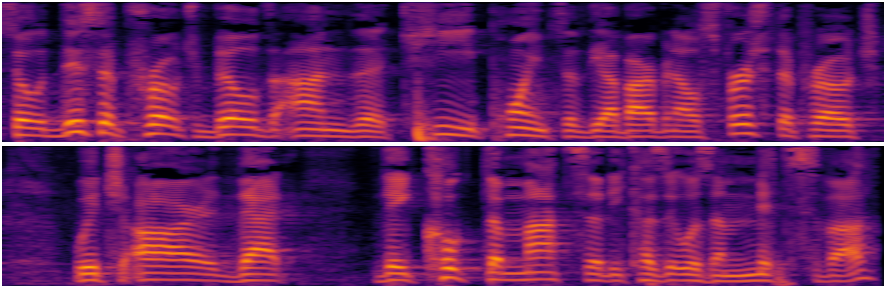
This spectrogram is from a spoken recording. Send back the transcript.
So this approach builds on the key points of the Abarbanel's first approach, which are that they cooked the matzah because it was a mitzvah,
